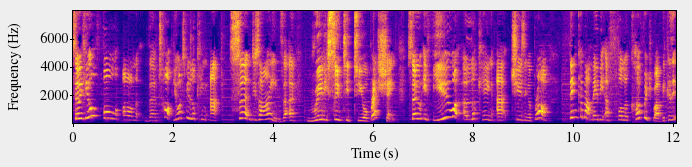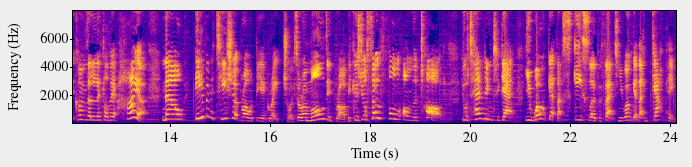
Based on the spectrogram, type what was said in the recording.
So if you're full on the top, you want to be looking at certain designs that are really suited to your breast shape. So if you are looking at choosing a bra, think about maybe a fuller coverage bra because it comes a little bit higher. Now, even a t-shirt bra would be a great choice or a molded bra because you're so full on the top you're tending to get, you won't get that ski slope effect and you won't get that gapping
